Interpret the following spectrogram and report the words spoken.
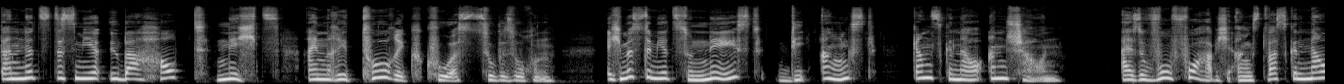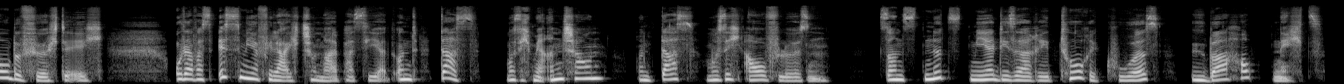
Dann nützt es mir überhaupt nichts, einen Rhetorikkurs zu besuchen. Ich müsste mir zunächst die Angst ganz genau anschauen. Also wovor habe ich Angst? Was genau befürchte ich? Oder was ist mir vielleicht schon mal passiert? Und das muss ich mir anschauen und das muss ich auflösen. Sonst nützt mir dieser Rhetorikkurs überhaupt nichts.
